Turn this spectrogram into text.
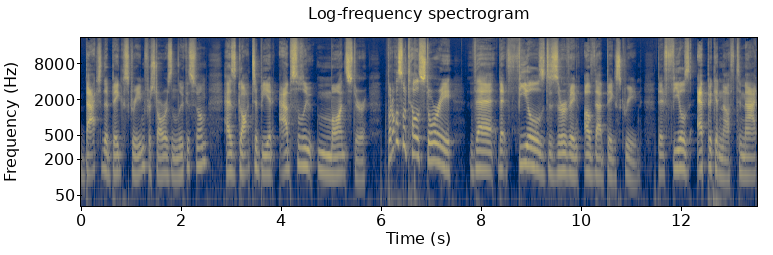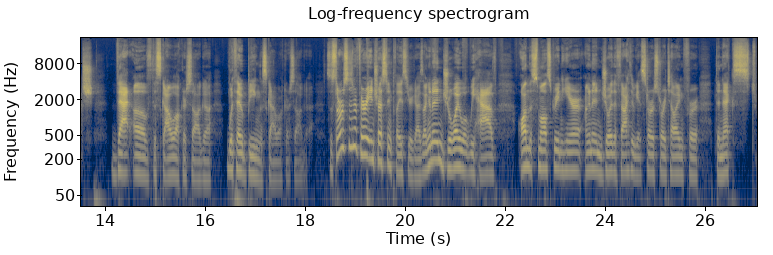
back to the big screen for Star Wars and Lucasfilm has got to be an absolute monster, but also tell a story that that feels deserving of that big screen, that feels epic enough to match that of the Skywalker saga without being the Skywalker saga. So Star Wars is in a very interesting place here, guys. I'm gonna enjoy what we have on the small screen here. I'm gonna enjoy the fact that we get Star storytelling for the next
